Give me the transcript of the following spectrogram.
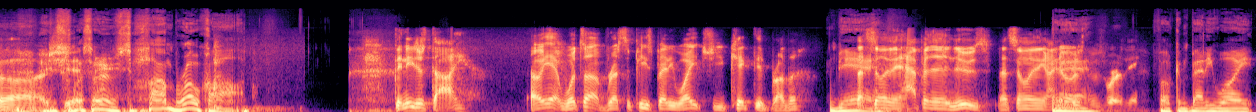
Oh shit! Listening to Tom Brokaw. Didn't he just die? Oh yeah. What's up? Rest in peace, Betty White. She kicked it, brother. Yeah, That's the only thing that happened in the news. That's the only thing I know is Yeah. newsworthy. fucking Betty White.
